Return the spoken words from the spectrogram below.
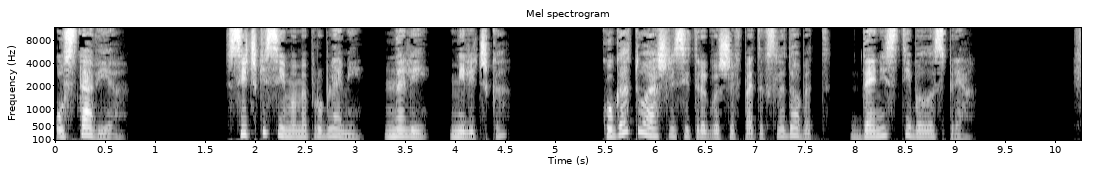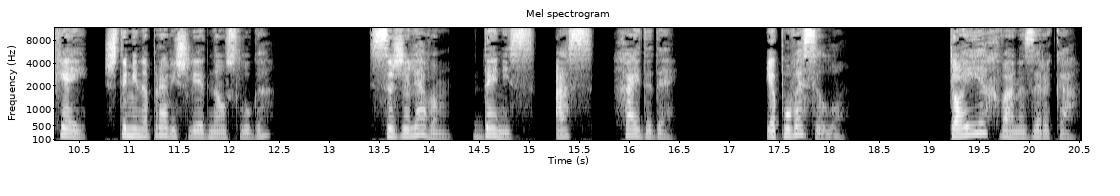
Остави я. Всички си имаме проблеми, нали, миличка? Когато Ашли си тръгваше в петък след обед, Денис Тибъла спря. Хей, ще ми направиш ли една услуга? Съжалявам, Денис, аз, хайде де. Я повесело. Той я хвана за ръка.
